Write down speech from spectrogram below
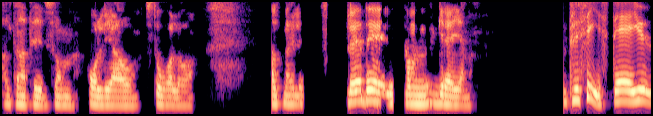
alternativ som olja och stål och allt möjligt. Det, det är liksom grejen. Precis, det är ju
